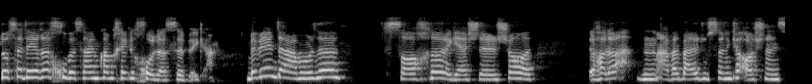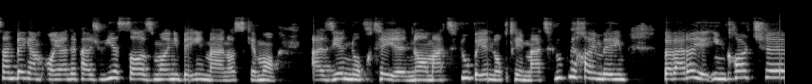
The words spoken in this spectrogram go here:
دو سه دقیقه خوبه. سعی می‌کنم خیلی خلاصه بگم. ببینید در مورد ساختار گشت ارشاد حالا اول برای دوستانی که آشنا نیستن بگم آینده پژوهی سازمانی به این معناست که ما از یه نقطه نامطلوب به یه نقطه مطلوب می‌خوایم بریم و برای این کار چه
